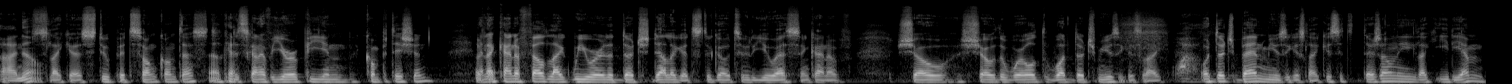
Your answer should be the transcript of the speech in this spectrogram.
Uh, know. It's like a stupid song contest. Okay. It's kind of a European competition. And I kind of felt like we were the Dutch delegates to go to the US and kind of show show the world what Dutch music is like. Wow. Or Dutch band music is like. Because there's only like EDM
